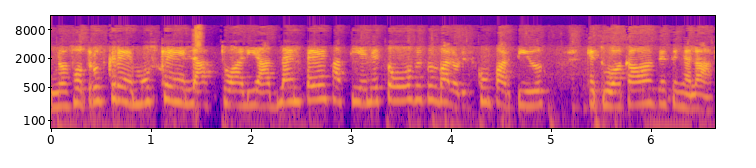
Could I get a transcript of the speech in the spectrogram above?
nosotros creemos que en la actualidad la empresa tiene todos esos valores compartidos que tú acabas de señalar.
